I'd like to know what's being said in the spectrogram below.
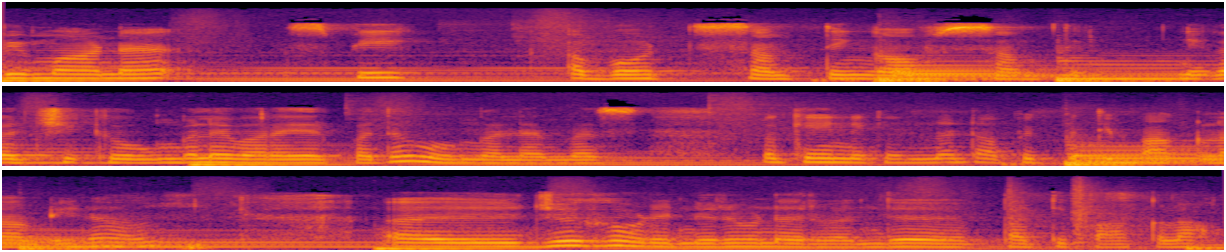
அபிமான speak about something of something நிகழ்ச்சிக்கு உங்களை வரவேற்பது உங்கள் எம்எஸ் ஓகே இன்றைக்கி என்ன டாபிக் பற்றி பார்க்கலாம் அப்படின்னா ஜூஹோட நிறுவனர் வந்து பற்றி பார்க்கலாம்.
